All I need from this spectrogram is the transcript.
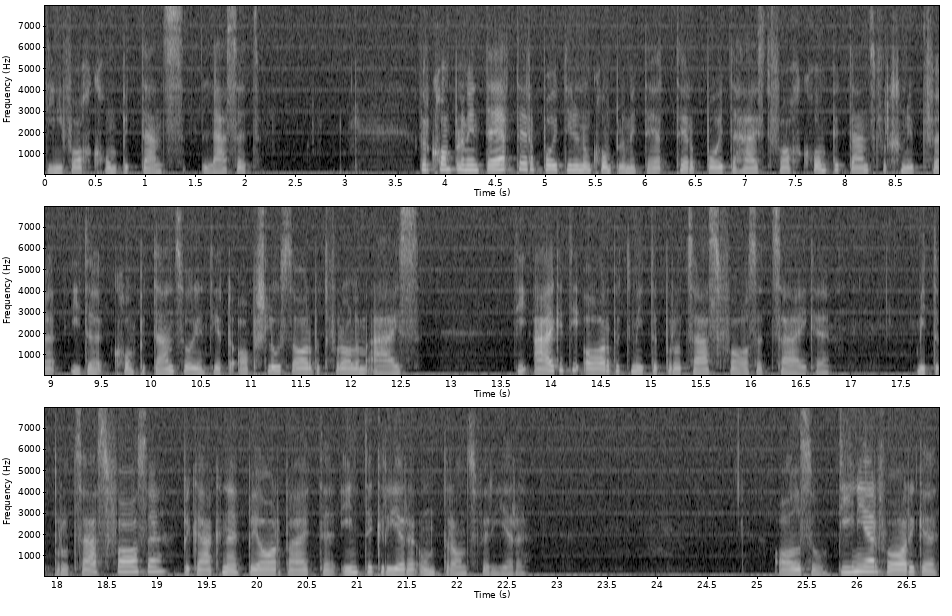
deine Fachkompetenz lesen. Für Komplementärtherapeutinnen und Komplementärtherapeuten heißt Fachkompetenz verknüpfen in der kompetenzorientierten Abschlussarbeit vor allem eins die eigene Arbeit mit der Prozessphase zeigen. Mit der Prozessphase begegnen, bearbeiten, integrieren und transferieren. Also, deine Erfahrungen,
